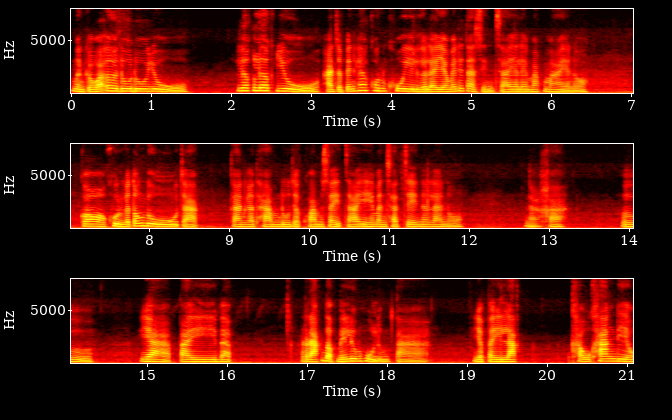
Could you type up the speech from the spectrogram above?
เหมือนกับว่า เออดูดูอยู่ เลือกเลือกอยู่ อาจจะเป็นแค่คนคุยหรืออะไรยังไม่ได้ตัดสินใจอะไรมากมายอะเนาะก็คุณก็ต้องดูจากการกระทำดูจากความใส่ใจให้มันชัดเจนนั่นแหละเนาะ นะคะ เออ อย่าไปแบบรักแบบไม่ลืมหูลืมตา อย่าไปรักเขาข้างเดียว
